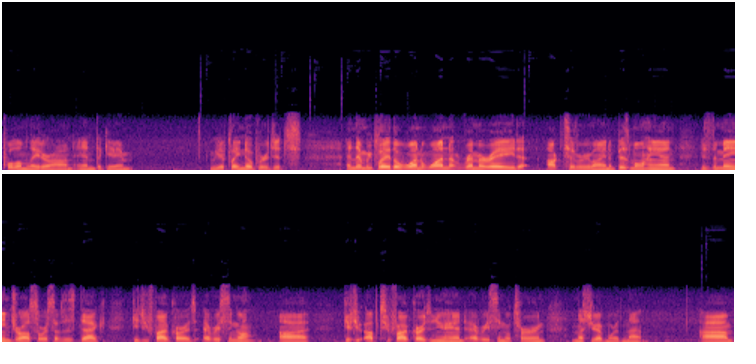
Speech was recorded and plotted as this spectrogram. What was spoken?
pull them later on in the game. We have played no Brigettes. And then we play the 1-1 Remoraid Octillery line. Abysmal Hand is the main draw source of this deck. Gives you five cards every single, uh, gives you up to five cards in your hand every single turn, unless you have more than that. Um,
